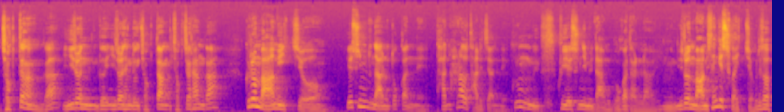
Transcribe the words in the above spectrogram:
적당한가? 이런 그 이런 행동이 적당 적절한가? 그런 마음이 있죠. 예수님도 나는 똑같네. 단 하나도 다르지 않네. 그럼 그 예수님이 나하고 뭐가 달라? 음, 이런 마음이 생길 수가 있죠. 그래서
